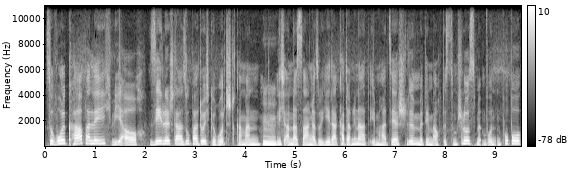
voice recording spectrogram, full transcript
sowohl körperlich wie auch seelisch da super durchgerutscht, kann man nicht anders sagen. Also jeder, Katharina hat eben halt sehr schlimm mit dem auch bis zum Schluss mit dem wunden Popo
